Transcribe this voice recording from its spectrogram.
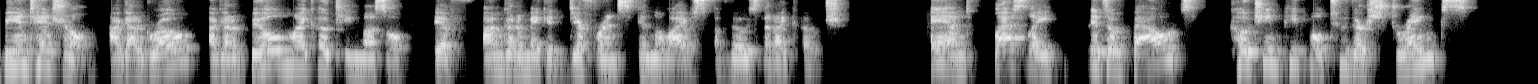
be intentional. I got to grow. I got to build my coaching muscle. if I'm going to make a difference in the lives of those that I coach. And lastly, it's about coaching people to their strengths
